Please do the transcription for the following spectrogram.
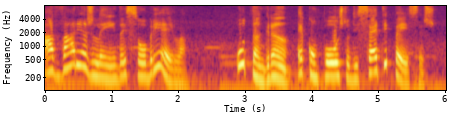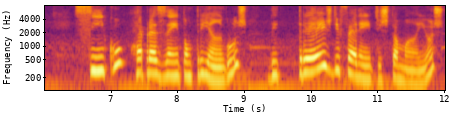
há várias lendas sobre ela. O tangram é composto de sete peças. Cinco representam triângulos de três diferentes tamanhos.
